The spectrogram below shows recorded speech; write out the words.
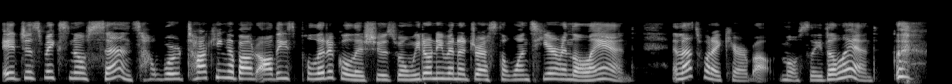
it just makes no sense. We're talking about all these political issues when we don't even address the ones here in the land. And that's what I care about mostly, the land.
